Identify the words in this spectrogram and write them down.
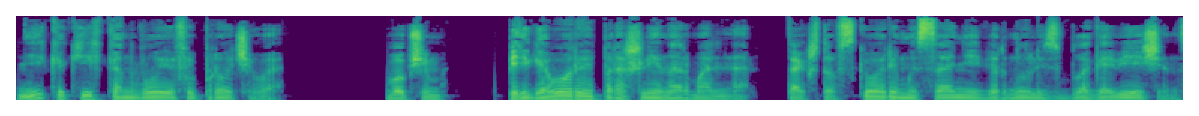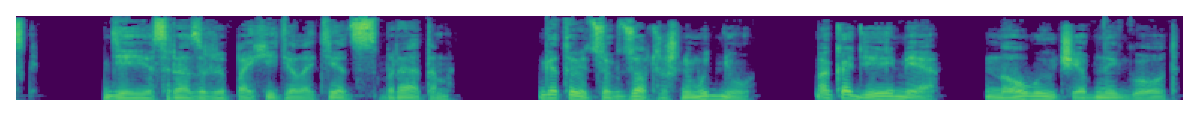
Никаких конвоев и прочего. В общем, переговоры прошли нормально, так что вскоре мы с Аней вернулись в Благовещенск, где ее сразу же похитил отец с братом. Готовится к завтрашнему дню. Академия, новый учебный год.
